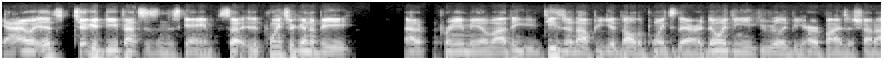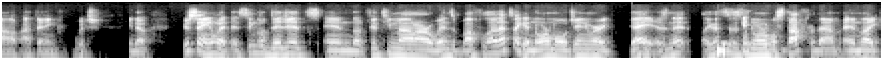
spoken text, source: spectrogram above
Yeah, it's two good defenses in this game, so the points are going to be at a premium. I think you teasing it up, you get all the points there. The only thing you can really be hurt by is a shutout, I think, which, you know, you're saying what single digits and the 15 mile an hour winds at Buffalo. That's like a normal January day, isn't it? Like this is normal stuff for them. And like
